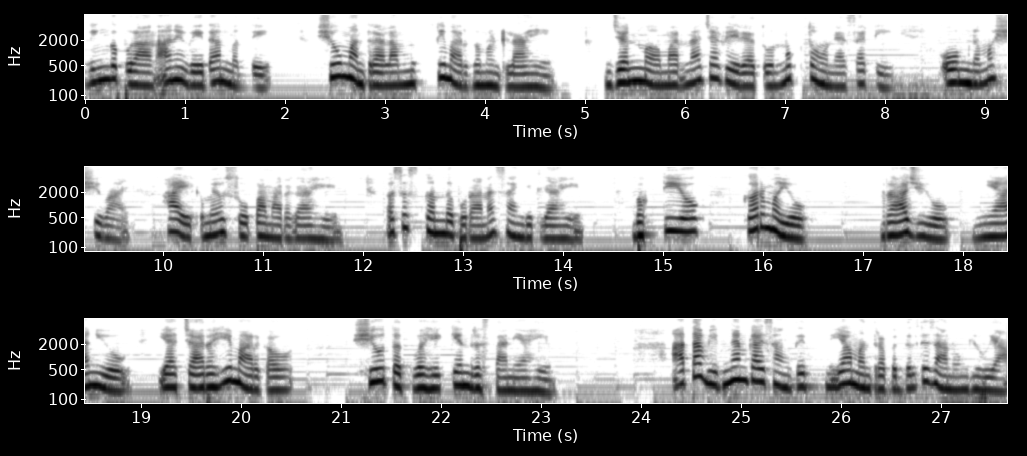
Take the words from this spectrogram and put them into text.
लिंगपुराण आणि वेदांमध्ये शिवमंत्राला मुक्तिमार्ग म्हटलं आहे. जन्म मरणाच्या फेऱ्यातून मुक्त होण्यासाठी ओम नम शिवाय हा एकमेव सोपा मार्ग आहे असं स्कंद पुराणात सांगितले आहे. भक्तियोग कर्मयोग राजयोग ज्ञानयोग या चारही मार्गावर शिवतत्व हे केंद्रस्थानी आहे. आता विज्ञान काय सांगते या मंत्राबद्दल ते जाणून घेऊया.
